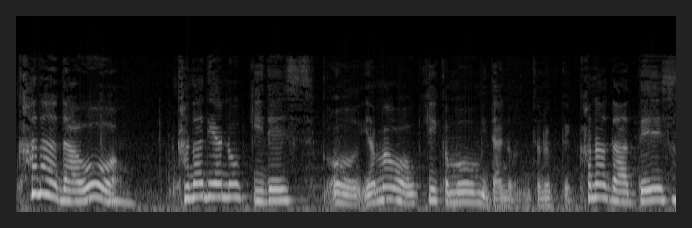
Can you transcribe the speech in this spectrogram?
カナダを、カナディアンロッキーです。山は大きいかもみたいなのじゃなくてカナダです、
